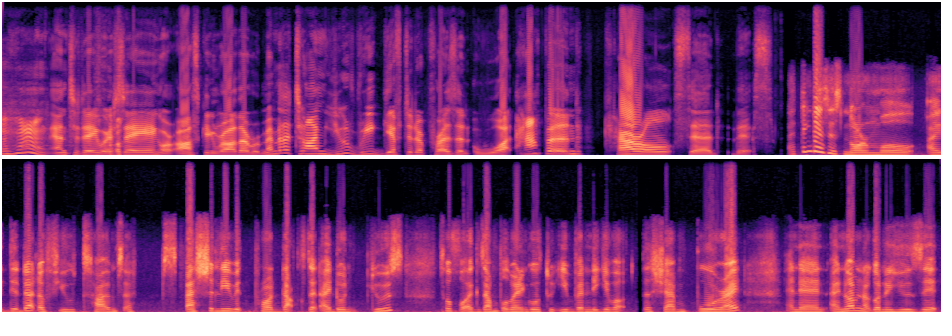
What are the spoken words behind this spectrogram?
Hmm And today we're saying, or asking rather, remember the time you regifted a present? What happened? Carol said this. I think this is normal. I did that a few times, especially with products that I don't use. So, for example, when I go to event, they give out the shampoo, right? And then I know I'm not going to use it,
